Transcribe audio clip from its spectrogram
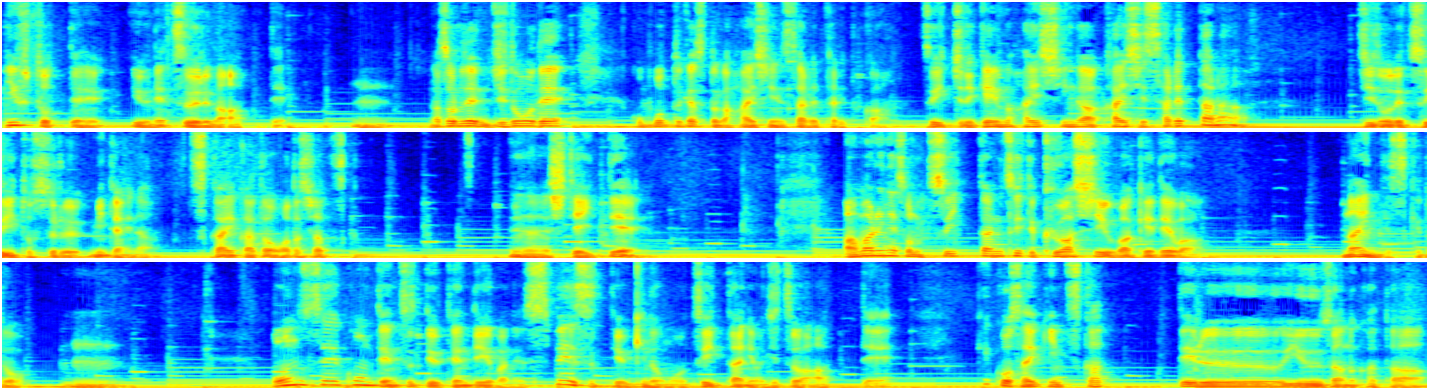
IFT っていうね、ツールがあって、うん。まあ、それで自動で、こう、ポッドキャストが配信されたりとか、Twitch でゲーム配信が開始されたら、自動でツイートするみたいな使い方を私はうん、していて、あまりね、その Twitter について詳しいわけではないんですけど、うん。音声コンテンツっていう点で言えばね、スペースっていう機能も Twitter には実はあって、結構最近使ってるユーザーの方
